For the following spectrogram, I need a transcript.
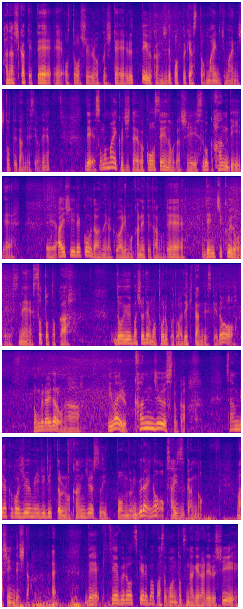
話しかけて、えー、音を収録しているっていう感じでポッドキャストを毎日毎日撮ってたんですよね。でそのマイク自体は高性能だしすごくハンディで、えー、IC レコーダーの役割も兼ねてたので電池駆動でですね外とかどういう場所でも撮ることはできたんですけどどんぐらいだろうな。いわゆる缶ジュースとか 350ml の缶ジュース1本分ぐらいのサイズ感のマシンでした、はい、でケーブルをつければパソコンとつなげられるし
